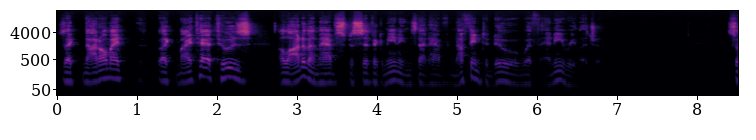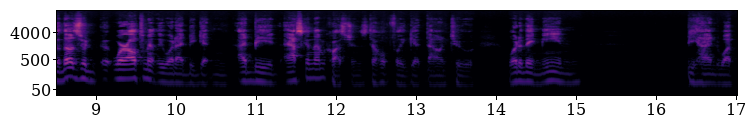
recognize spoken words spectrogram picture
It's like not all my like my tattoos, a lot of them have specific meanings that have nothing to do with any religion. So those would were ultimately what I'd be getting. I'd be asking them questions to hopefully get down to what do they mean behind what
